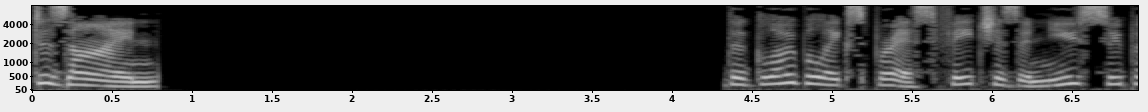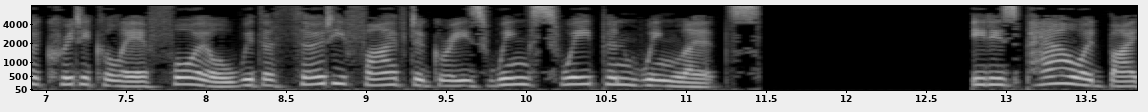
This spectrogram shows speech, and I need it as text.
Design The Global Express features a new supercritical airfoil with a 35 degrees wing sweep and winglets. It is powered by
